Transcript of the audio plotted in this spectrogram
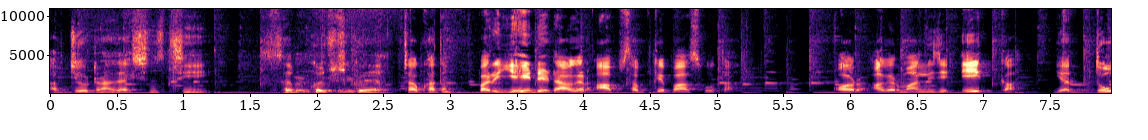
अब जो ट्रांजैक्शंस थी सब कुछ गया सब खत्म। पर यही डेटा अगर आप सबके पास होता और अगर मान लीजिए एक का या दो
